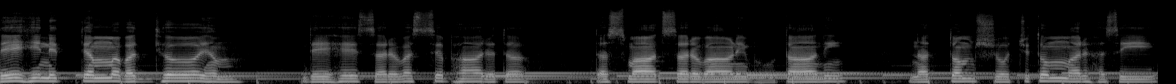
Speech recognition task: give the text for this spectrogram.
Dehi nityam abadhyoyam dehe sarvasya bharata tasmat sarvani bhutani natvam shochitum arhasi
